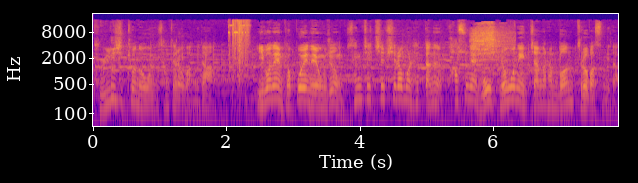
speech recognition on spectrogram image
분리시켜 놓은 상태라고 합니다. 이번엔 벽보의 내용 중 생체칩 실험을 했다는 화순의 모 병원의 입장을 한번 들어봤습니다.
